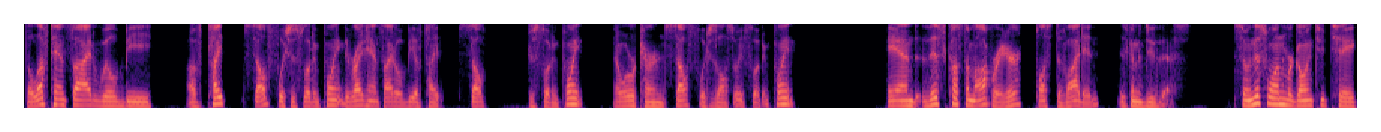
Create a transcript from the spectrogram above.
The left-hand side will be of type self, which is floating point. The right-hand side will be of type self, which is floating point. And we'll return self, which is also a floating point. And this custom operator plus divided is going to do this. So in this one, we're going to take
